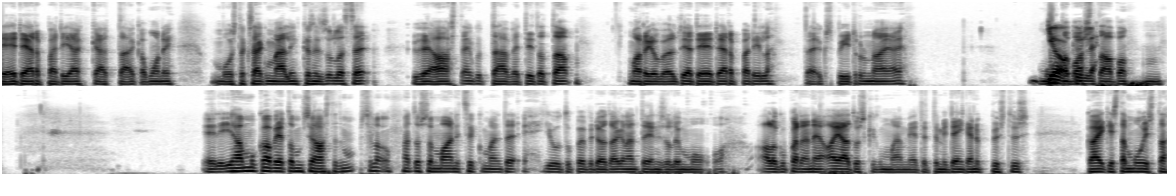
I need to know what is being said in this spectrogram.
DDR-pädiä käyttää aika moni. Muistaakseni kun mä linkkasin sulle se yhden haasteen, kun tämä veti tota Mario Worldia DDR-pädillä, tai yksi speedrunnaaja ja muuta Joo, vastaava. Mm. Eli ihan mukavia tuommoisia haasteita. Silloin mä tuossa mainitsin, kun mä niitä YouTube-videoita aikana tein, niin se oli mun alkuperäinen ajatuskin, kun mä mietin, että mitenkä nyt pystyisi kaikista muista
